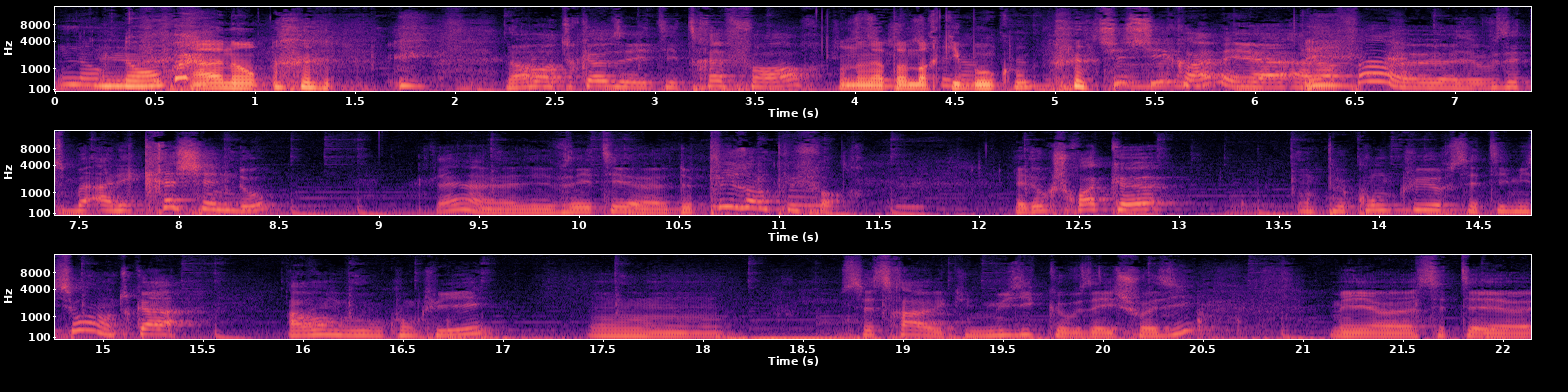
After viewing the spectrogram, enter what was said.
Non. Non. Ah non, Non, mais en tout cas, vous avez été très fort. on n'en a pas marqué beaucoup. si, si, quand même. Et à, à la fin, euh, vous êtes allé crescendo. Vous avez été euh, de plus en plus fort. Et donc, je crois que on peut conclure cette émission. En tout cas, avant que vous concluiez, on cessera avec une musique que vous avez choisie. Mais euh, c'était euh,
